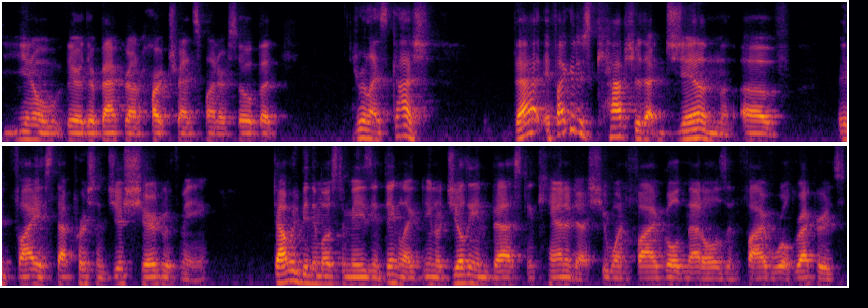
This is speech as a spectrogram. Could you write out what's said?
you know, their, their background, heart transplant or so, but you realize, gosh, that if I could just capture that gem of advice that person just shared with me, that would be the most amazing thing. Like, you know, Jillian Best in Canada, she won five gold medals and five world records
